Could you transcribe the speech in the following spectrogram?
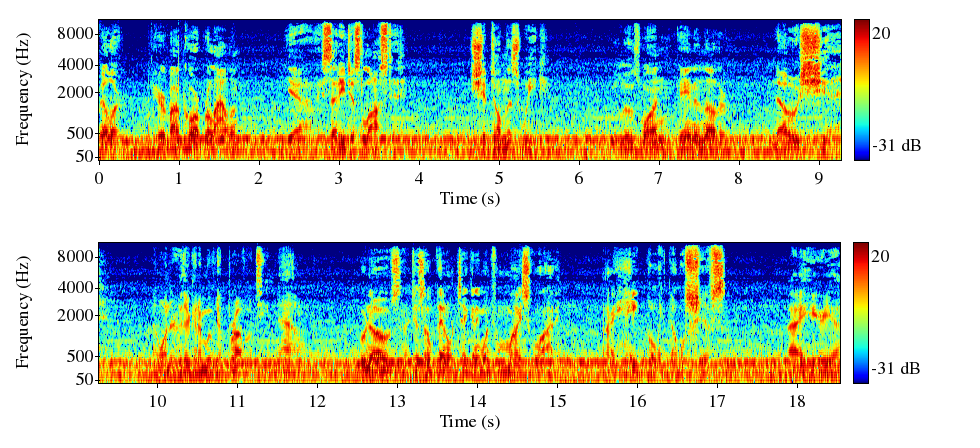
Miller, you hear about Corporal Allen? Yeah, they said he just lost it. Shipped home this week. We lose one, gain another. No shit. I wonder who they're gonna move to Bravo team now. Who knows? I just hope they don't take anyone from my squad. I hate pulling double shifts. I hear ya.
